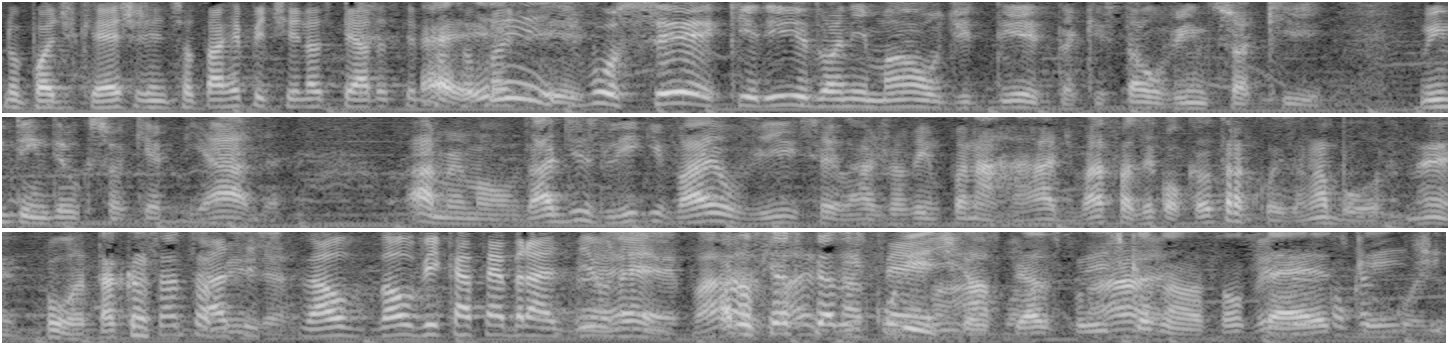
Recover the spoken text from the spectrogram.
no podcast, a gente só tá repetindo as piadas que ele É, passou pra e- gente. Se você, querido animal de teta que está ouvindo isso aqui, não entendeu que isso aqui é piada, ah, meu irmão, dá desligue e vai ouvir, sei lá, Jovem Pan na rádio, vai fazer qualquer outra coisa, na boa, né? Porra, tá cansado de Vai, saber assistir- já. vai, vai ouvir Café Brasil, É, né? vai, A não ser as vai, piadas café, políticas. As vai, piadas vai, políticas não, elas são sérias porque a gente coisa.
